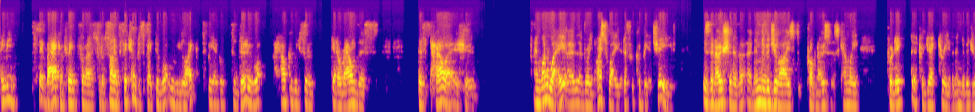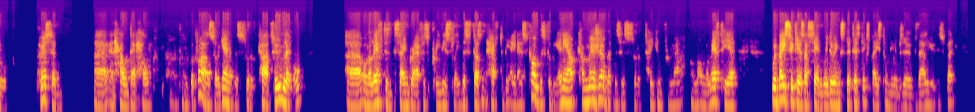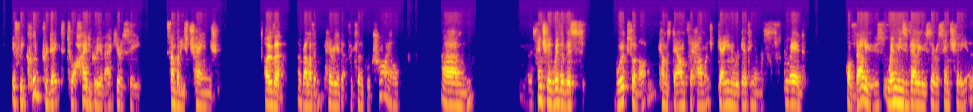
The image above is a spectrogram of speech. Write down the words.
maybe step back and think from a sort of science fiction perspective. What would we like to be able to do? What, how could we sort of get around this this power issue? And one way, a, a very nice way that if it could be achieved, is the notion of a, an individualized prognosis. Can we predict the trajectory of an individual person uh, and how would that help uh, clinical trials? So again, at this sort of cartoon level, uh, on the left is the same graph as previously. This doesn't have to be ADAS-Cog. This could be any outcome measure, but this is sort of taken from that on, on the left here. We're basically, as I said, we're doing statistics based on the observed values. But if we could predict to a high degree of accuracy somebody's change over a relevant period of a clinical trial, um, essentially whether this works or not comes down to how much gain we're getting in the spread of values when these values are essentially uh,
